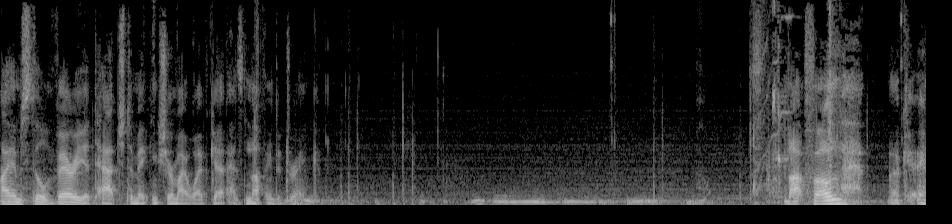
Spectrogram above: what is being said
I am still very attached to making sure my wife has nothing to drink. Not phone? Okay.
